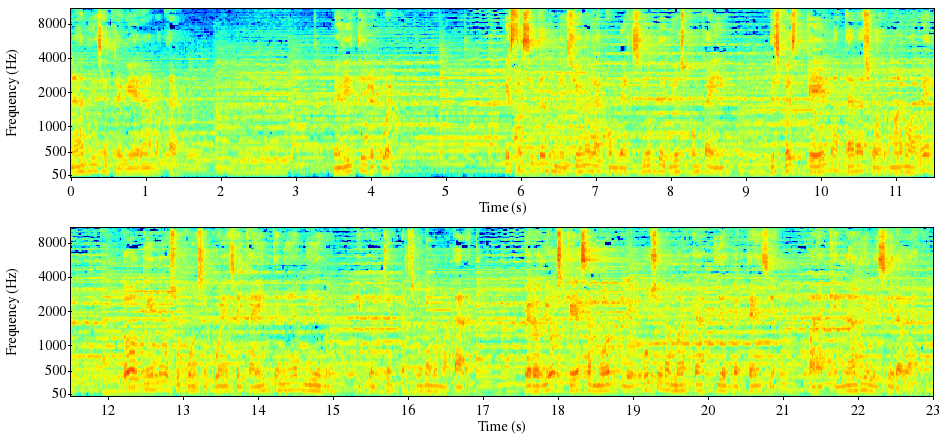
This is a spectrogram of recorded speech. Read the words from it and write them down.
nadie se atreviera a matarlo. Medita y recuerda. Esta cita nos menciona la conversión de Dios con Caín después que él matara a su hermano Abel. Todo tiene su consecuencia y Caín tenía miedo que cualquier persona lo matara. Pero Dios, que es amor, le puso una marca y advertencia para que nadie le hiciera daño.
